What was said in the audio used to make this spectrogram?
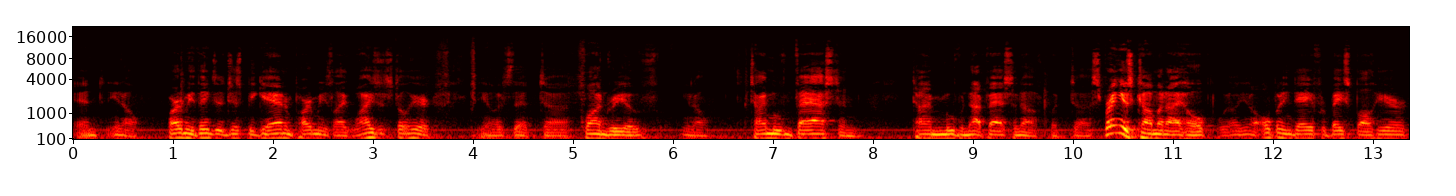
And, you know, part of me thinks it just began, and part of me is like, why is it still here? You know, it's that uh, quandary of, you know, time moving fast and time moving not fast enough. But uh, spring is coming, I hope. Well, you know, opening day for baseball here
